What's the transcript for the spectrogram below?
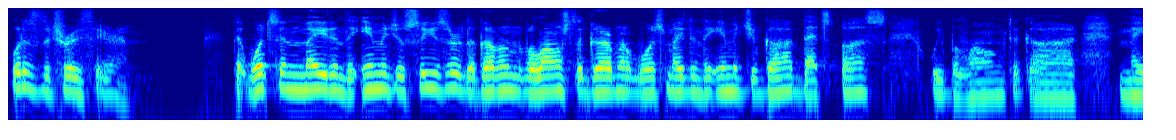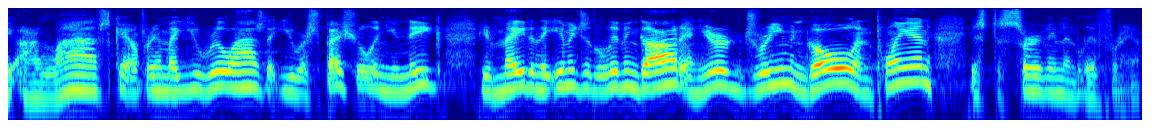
What is the truth here? That what's in made in the image of Caesar, the government belongs to the government. What's made in the image of God, that's us. We belong to God. May our lives count for Him. May you realize that you are special and unique. You're made in the image of the living God, and your dream and goal and plan is to serve Him and live for Him.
